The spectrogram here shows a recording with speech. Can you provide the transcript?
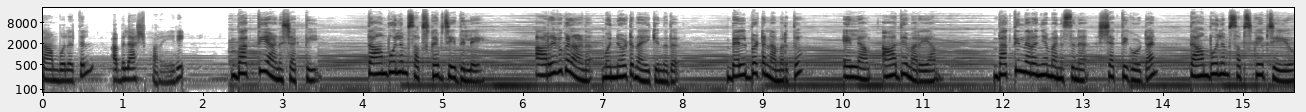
താമ്പൂലത്തിൽ അഭിലാഷ് പറയേരി. ഭക്തിയാണ് ശക്തി. താമ്പൂലം സബ്സ്ക്രൈബ് ചെയ്തില്ലേ? അറിവുകളാണ് മുന്നോട്ട് നയിക്കുന്നത്. ബെൽബട്ടൺ അമർത്തു. എല്ലാം ആദ്യം അറിയാം. ഭക്തി നിറഞ്ഞ മനസ്സിന് ശക്തി കൂട്ടാൻ താമ്പൂലം സബ്സ്ക്രൈബ് ചെയ്യൂ.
